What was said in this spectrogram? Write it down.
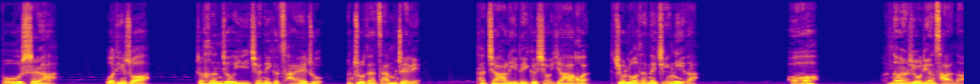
不是啊，我听说，这很久以前的一个财主住在咱们这里。”他家里的一个小丫鬟就落在那井里的，哦，那有点惨呢。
